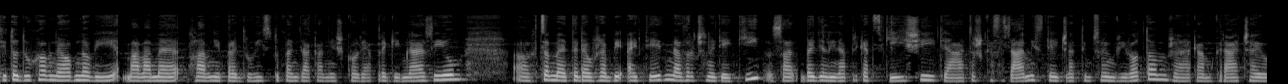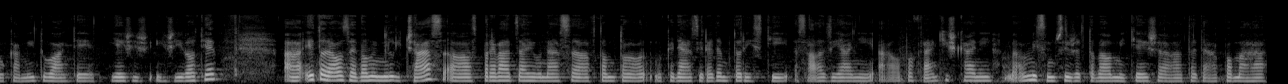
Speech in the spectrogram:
Tieto duchovné obnovy mávame hlavne pre druhý stupeň základnej školy a pre gymnázium. Chceme teda už, aby aj tie 11-ročné deti sa vedeli napríklad stíšiť a troška sa zamyslieť nad tým svojim životom, že kam kráčajú, kam idú a kde je Ježiš v ich živote. A je to naozaj veľmi milý čas. Sprevádzajú nás v tomto kňazi redemptoristi, salesiani alebo františkáni. Myslím si, že to veľmi tiež teda pomáha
